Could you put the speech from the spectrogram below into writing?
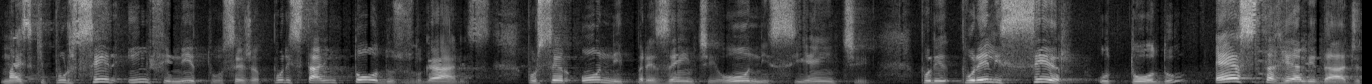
mas que por ser infinito, ou seja, por estar em todos os lugares, por ser onipresente, onisciente, por, por ele ser o todo, esta realidade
